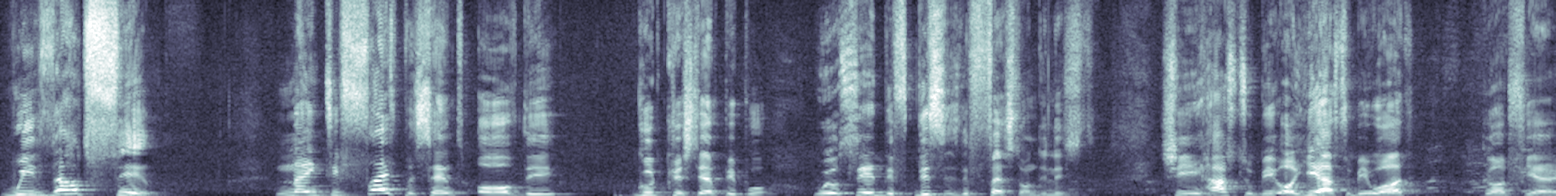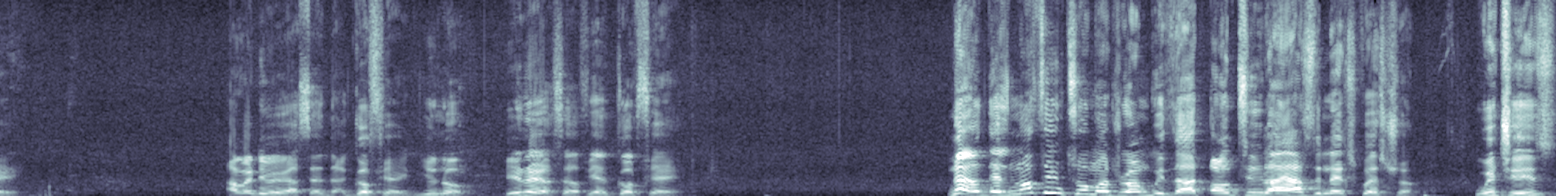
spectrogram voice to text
Without fail, 95% of the good Christian people will say this is the first on the list. She has to be, or he has to be what? God fearing. How many of you have said that? God fearing. You know. You know yourself. Yeah, God fearing. Now, there's nothing too much wrong with that until I ask the next question, which is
